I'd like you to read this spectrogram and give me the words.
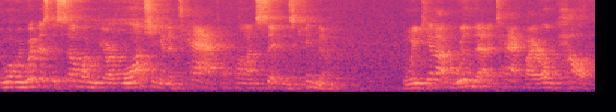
And when we witness to someone, we are launching an attack upon Satan's kingdom. And we cannot win that attack by our own power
